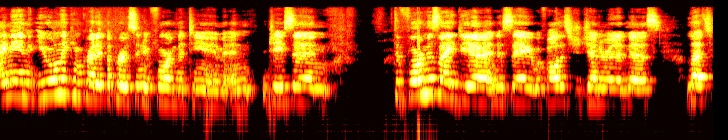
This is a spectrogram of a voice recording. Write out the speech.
I mean, you only can credit the person who formed the team, and Jason, to form this idea and to say, with all this degenerativeness, let's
